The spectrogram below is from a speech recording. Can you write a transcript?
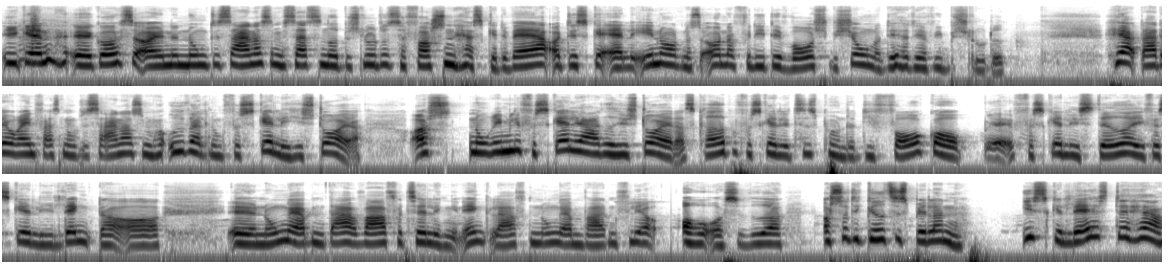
igen, øh, gåseøjne, nogle designer, som har sat sig ned og besluttet sig for, sådan her skal det være, og det skal alle indordnes under, fordi det er vores vision, og det her, det har vi besluttet. Her der er det jo rent faktisk nogle designere, som har udvalgt nogle forskellige historier, også nogle rimelig forskelligartede historier, der er skrevet på forskellige tidspunkter. De foregår øh, forskellige steder i forskellige længder, og øh, nogle af dem, der var fortællingen en enkelt aften, nogle af dem var den flere år osv. Og så er det givet til spillerne. I skal læse det her.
